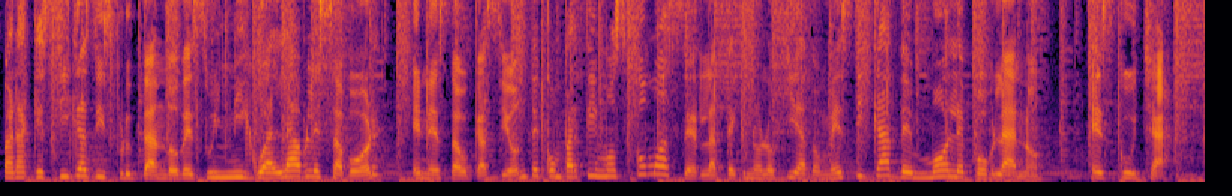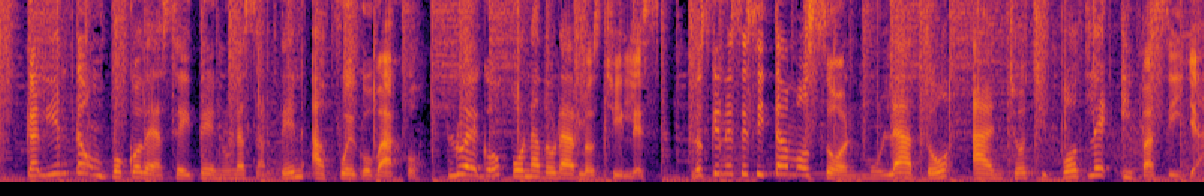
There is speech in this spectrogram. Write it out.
Para que sigas disfrutando de su inigualable sabor, en esta ocasión te compartimos cómo hacer la tecnología doméstica de mole poblano. Escucha. Calienta un poco de aceite en una sartén a fuego bajo. Luego pon a dorar los chiles. Los que necesitamos son mulato, ancho, chipotle y pasilla.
